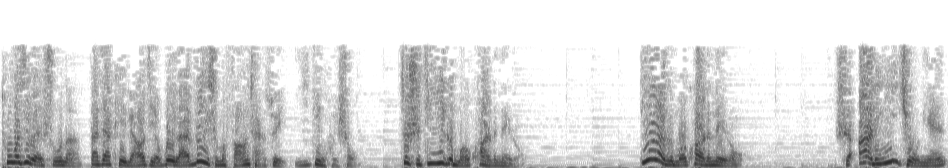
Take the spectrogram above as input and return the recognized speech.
通过这本书呢，大家可以了解未来为什么房产税一定会收，这是第一个模块的内容。第二个模块的内容是二零一九年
